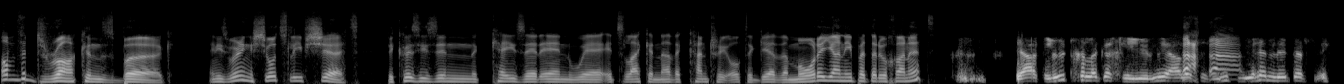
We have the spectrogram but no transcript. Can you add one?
of the Drakensberg. And he's wearing a short sleeve shirt because he's in the KZN where it's like another country altogether. Môre Janie Pieter, hoe gaan dit? Ja, ek loot gelukkig hier nie. Alles is nie 9 liters nie.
